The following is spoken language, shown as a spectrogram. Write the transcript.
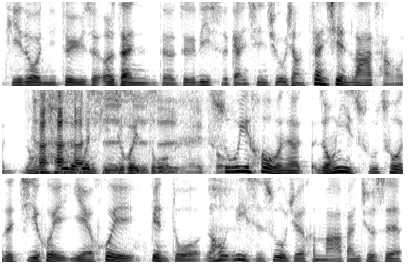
提到你对于这二战的这个历史感兴趣，我想战线拉长，容易出的问题就会 多。没错。书一厚呢，容易出错的机会也会变多。然后历史书我觉得很麻烦，就是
